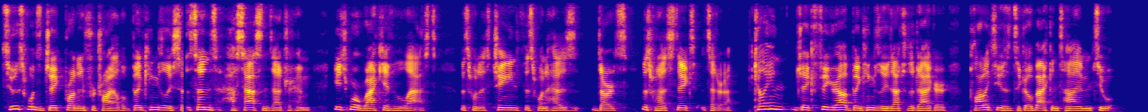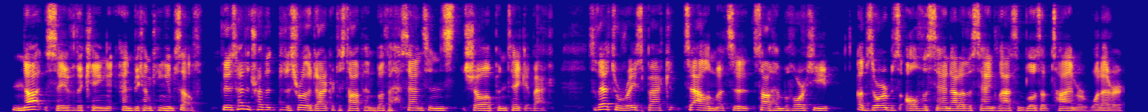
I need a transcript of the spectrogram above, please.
Two Tunis wants Jake brought in for trial, but Ben Kingsley sends assassins after him, each more wacky than the last. This one has chains, this one has darts, this one has snakes, etc. Kelly and Jake figure out Ben Kingsley is after the dagger, plotting to use it to go back in time to not save the king and become king himself. They decide to try to destroy the dagger to stop him, but the assassins show up and take it back. So they have to race back to Alamut to stop him before he absorbs all the sand out of the sand glass and blows up time or whatever.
